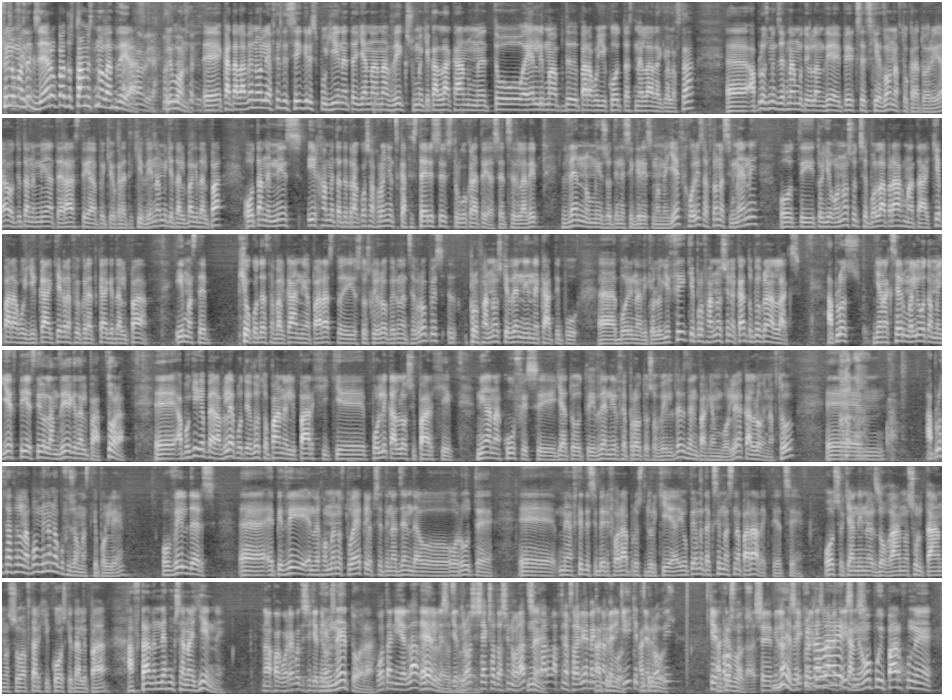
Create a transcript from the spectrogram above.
Φίλο μας δεν ξέρω, πάντως πάμε στην Ολλανδία. Ολλανδία. λοιπόν, ε, καταλαβαίνω όλη αυτή τη σύγκριση που γίνεται για να αναδείξουμε και καλά κάνουμε το έλλειμμα παραγωγικότητα στην Ελλάδα και όλα αυτά. Ε, Απλώς μην ξεχνάμε ότι η Ολλανδία υπήρξε σχεδόν αυτοκρατορία, ότι ήταν μια τεράστια απεικιοκρατική δύναμη κτλ. κτλ όταν εμείς είχαμε τα 400 χρόνια της καθυστέρησης τη τουρκοκρατία. Δηλαδή, δεν νομίζω ότι είναι συγκρίσιμα μεγέθη, χωρίς αυτό να σημαίνει ότι το γεγονός ότι σε πολλά πράγματα και παραγωγικά και γραφειοκρατικά κτλ. είμαστε πιο κοντά στα Βαλκάνια παρά στο, στο σκληρό πυρήνα της Ευρώπης, προφανώς και δεν είναι κάτι που ε, μπορεί να δικαιολογηθεί και προφανώς είναι κάτι το οποίο πρέπει να αλλάξει. Απλώς για να ξέρουμε λίγο τα μεγέθη, τι εστί Ολλανδία κτλ. Τώρα, ε, από εκεί και πέρα βλέπω ότι εδώ στο πάνελ υπάρχει και πολύ καλώς υπάρχει μια ανακούφιση για το ότι δεν ήρθε πρώτος ο Βίλντερς, δεν υπάρχει αμφιβολία, καλό είναι αυτό. Ε, απλώς θα ήθελα να πω μην ανακουφιζόμαστε και πολύ. Ο Βίλντερς ε, επειδή ενδεχομένως του έκλεψε την ατζέντα ο, ο Ρούτε ε, με αυτή τη συμπεριφορά προς την Τουρκία, η οποία μεταξύ μας είναι απαράδεκτη, έτσι. Όσο και αν είναι ο Ερντογάν, ο Σουλτάνος, ο Αυταρχικός κτλ. Αυτά δεν έχουν ξαναγίνει. Να απαγορεύονται οι Ε, συγκεντρώσει. ναι τώρα. Όταν η Ελλάδα Έλεος, έκανε συγκεντρώσεις έξω από τα σύνορά της, Ναι. από την Αυστραλία μέχρι την Ακριβώς, Αμερική και την ακριβώς. Ευρώπη. Και Ακριβώς. πρόσφατα. Σε, μιλάμε σε Βέβαια, και εκλογικές καλά αναμετρήσεις. έκανε. Όπου υπάρχουν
